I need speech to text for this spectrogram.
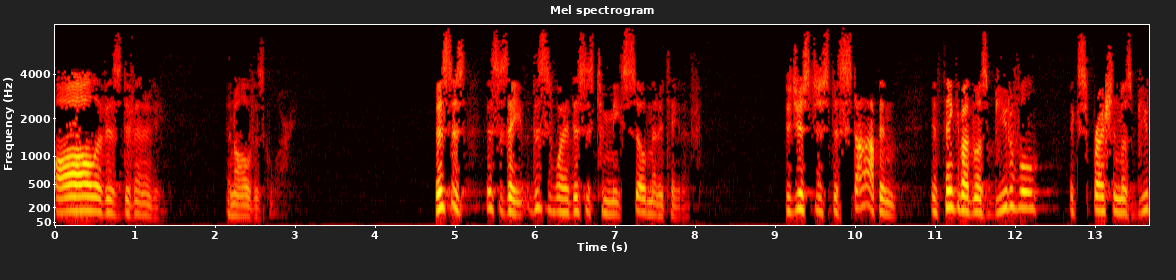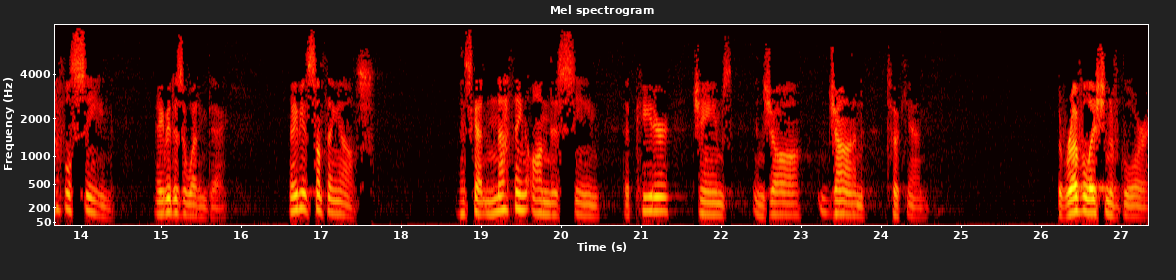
all of his divinity, in all of his glory. This is, this is, a, this is why this is to me so meditative. To just, just to stop and, and think about the most beautiful expression, most beautiful scene. Maybe it is a wedding day. Maybe it's something else. It's got nothing on this scene that Peter, James, and John took in. The revelation of glory.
